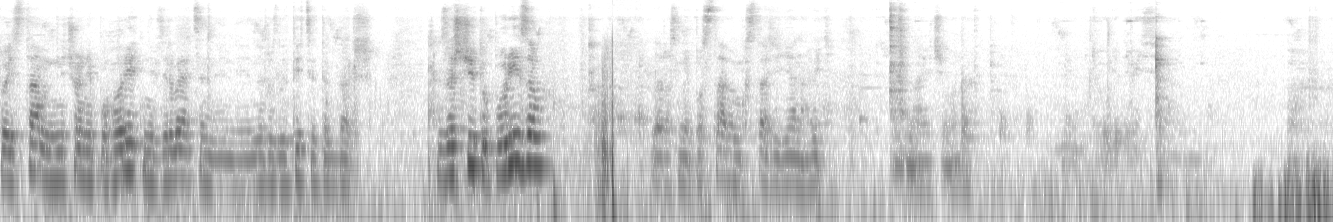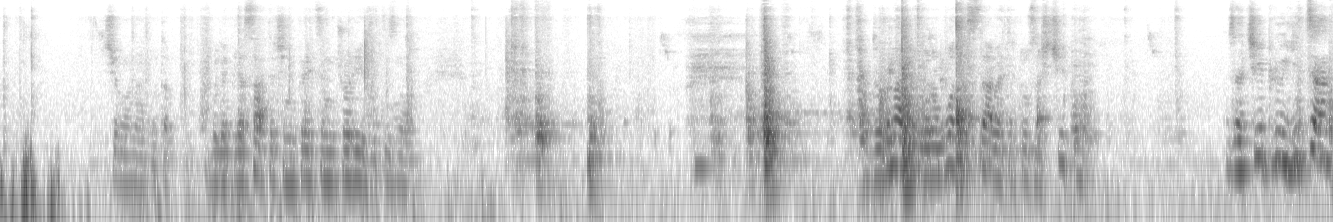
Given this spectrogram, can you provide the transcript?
Тобто там нічого не погорить, не взірветься, не, не, розлетиться і так далі. Защиту порізав. Зараз ми поставимо, кстати, я навіть не знаю, чи вона. Чи вона тут буде плясати, чи не прийдеться нічого різати знову. Дурна робота ставити ту защиту. Зачіплюється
